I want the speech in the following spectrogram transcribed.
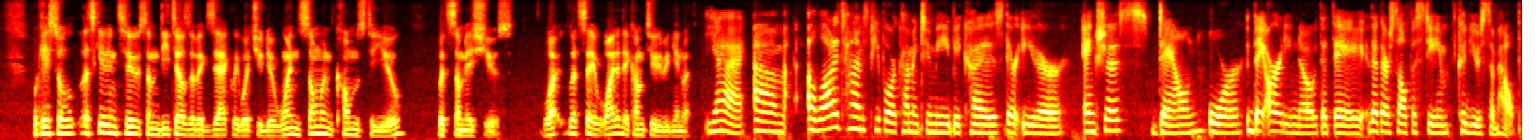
Okay, so let's get into some details of exactly what you do. When someone comes to you with some issues, what let's say why did they come to you to begin with? Yeah, um, a lot of times people are coming to me because they're either anxious, down, or they already know that they that their self-esteem could use some help.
